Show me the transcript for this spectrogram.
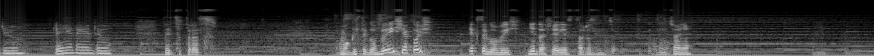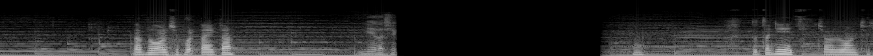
Do. No i co teraz? A mogę z tego wyjść jakoś? Jak z tego wyjść? Nie da się, jest cały czas Nie, no, tylko to. liczenie. Mm. No wyłączę Fortnite'a. Nie da się. To to nic, trzeba wyłączyć.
